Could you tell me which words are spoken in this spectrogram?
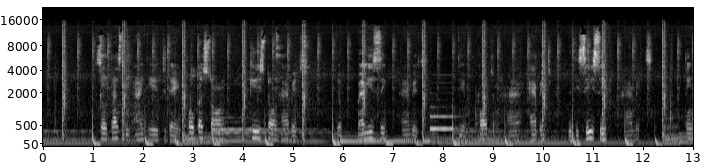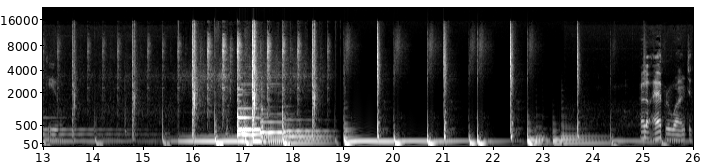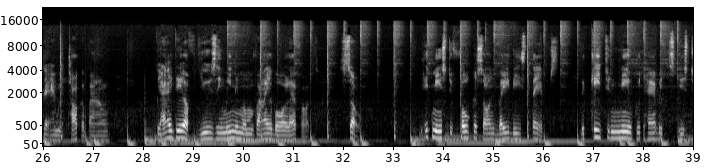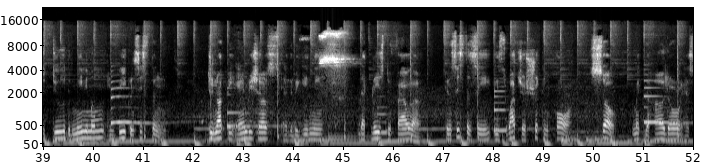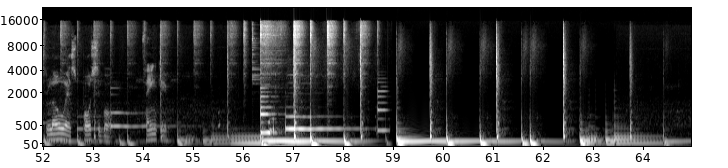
so that's the idea today. Focus on keystone habits the basic habits the important ha- habits the decisive habits thank you Hello everyone, today I will talk about the idea of using minimum viable effort. So, it means to focus on baby steps. The key to new good habits is to do the minimum and be consistent. Do not be ambitious at the beginning, that leads to failure. Consistency is what you're shooting for, so make the hurdle as low as possible. Thank you.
